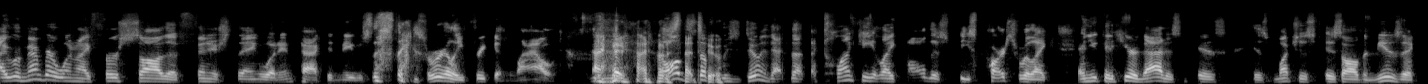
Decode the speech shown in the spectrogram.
I remember when I first saw the finished thing. What impacted me was this thing's really freaking loud. I mean, I all the stuff too. it was doing that, the, the clunky, like all this, these parts were like, and you could hear that is is as much as is all the music.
